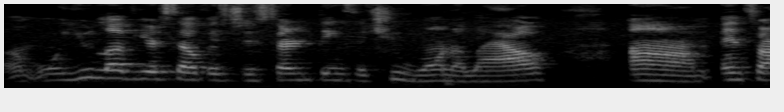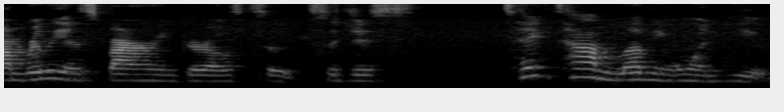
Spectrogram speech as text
Um, when you love yourself it's just certain things that you won't allow. Um, and so i'm really inspiring girls to to just take time loving on you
